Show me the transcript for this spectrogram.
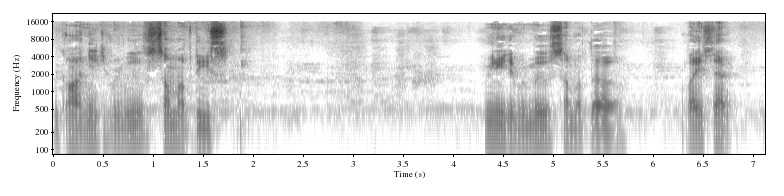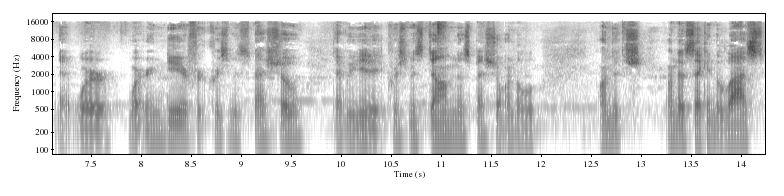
we gonna need to remove some of these. We need to remove some of the lights that that were were in there for Christmas special that we did a Christmas domino special on the on the on the second to last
